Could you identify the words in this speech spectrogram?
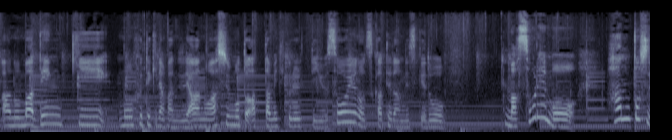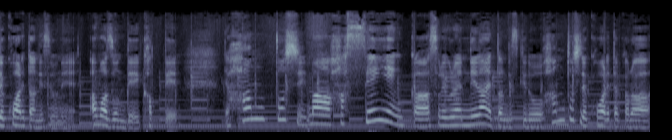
あのまあ電気毛布的な感じであの足元温めてくれるっていうそういうのを使ってたんですけどまあそれも半年で壊れたんですよね。アマゾンで買って。で半年まあ8,000円かそれぐらいの値段やったんですけど半年で壊れたから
